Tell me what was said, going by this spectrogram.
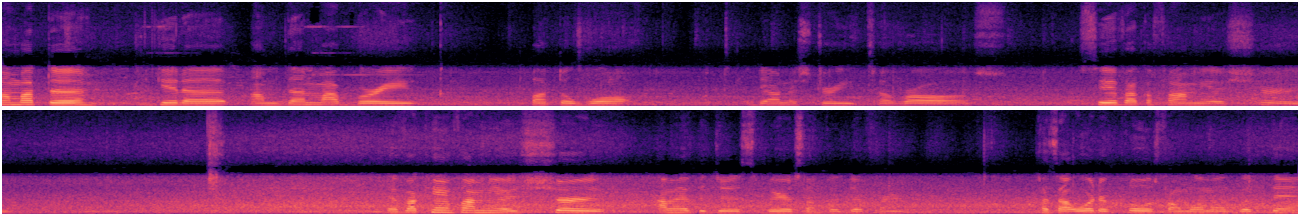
So I'm about to get up. I'm done my break. About to walk down the street to Ross see if I can find me a shirt. If I can't find me a shirt, I'm gonna have to just wear something different. Cause I ordered clothes from Women Within,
